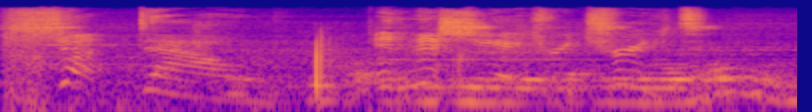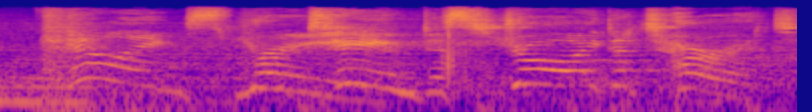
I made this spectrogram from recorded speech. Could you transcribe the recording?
Shut down. Initiate retreat. Killing spree. Your team destroyed a turret.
